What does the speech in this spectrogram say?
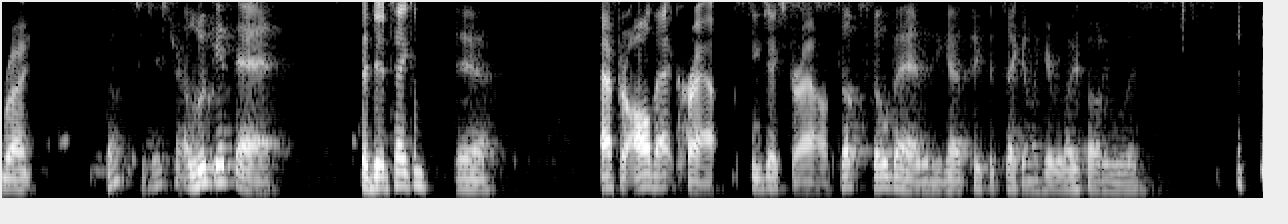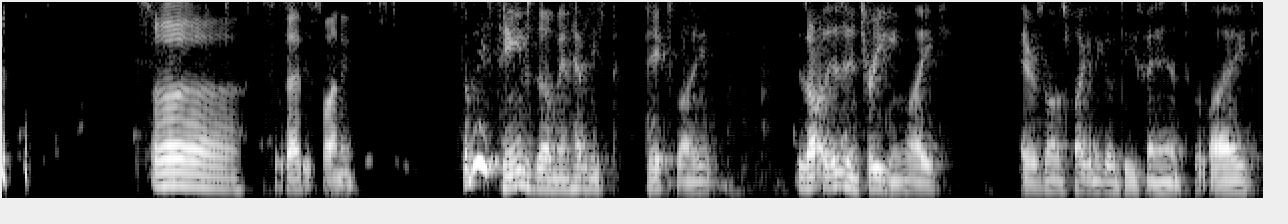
Right. Oh, well, CJ Stroud. Look at that. They did take him Yeah. After all that crap. C.J. Stroud. Sucked so bad that he got picked at second like everybody thought he would. Uh, So that's stupid, funny. man. Some of these teams, though, man, having these picks like is al- is intriguing. Like Arizona's probably going to go defense, but like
